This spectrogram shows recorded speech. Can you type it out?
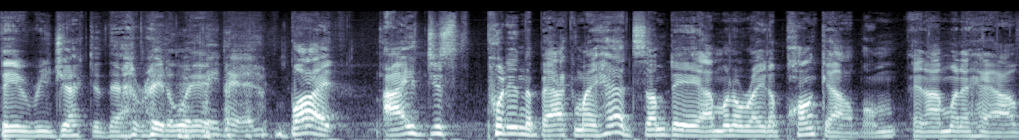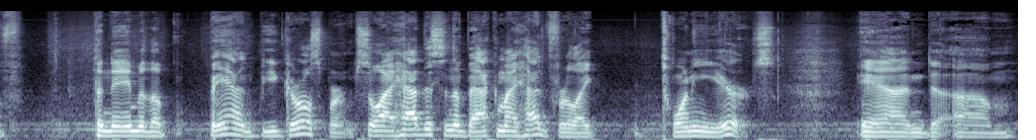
they rejected that right away. They did. But I just put in the back of my head, someday I'm gonna write a punk album, and I'm gonna have the name of the band be Girl Sperm. So I had this in the back of my head for like 20 years, and um,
